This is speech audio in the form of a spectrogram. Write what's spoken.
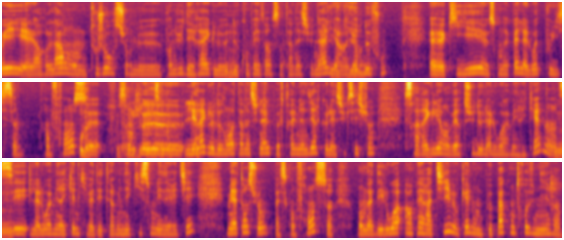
Oui, alors là, on, toujours sur le point de vue des règles de compétences internationales, il y a un garde-fou euh, qui est euh, ce qu'on appelle la loi de police. En France, Oula, euh, ça, on je peut- connaissais les règles de droit international peuvent très bien dire que la succession sera réglée en vertu de la loi américaine. Mhm. C'est la loi américaine qui va déterminer qui sont les héritiers. Mais attention, parce qu'en France, on a des lois impératives auxquelles on ne peut pas contrevenir.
